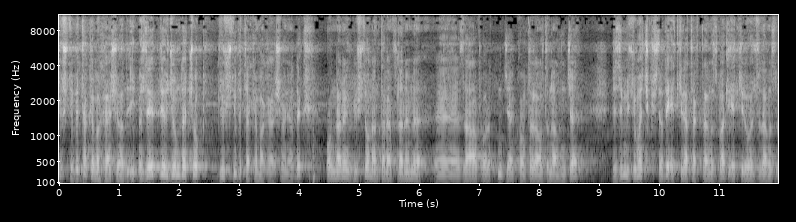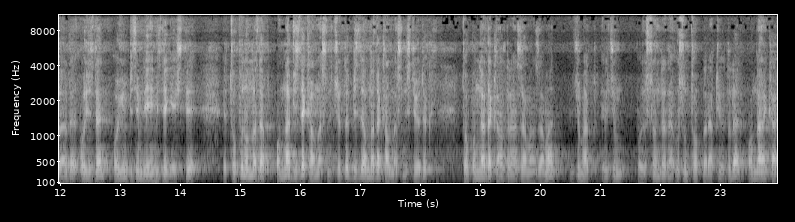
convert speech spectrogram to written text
güçlü bir takıma karşı oynadık. Özellikle hücumda çok güçlü bir takıma karşı oynadık. Onların güçlü olan taraflarını e, zaaf uğratınca, kontrol altına alınca bizim hücuma çıkışta da etkili ataklarımız var, etkili oyuncularımız vardı. O yüzden oyun bizim lehimizde geçti. E, topun onlarda, onlar bizde kalmasını istiyordu. Biz de onlarda kalmasını istiyorduk. Top onlarda kaldılar zaman zaman. Hücum, at- hücum pozisyonunda da uzun toplar atıyordular. Onların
